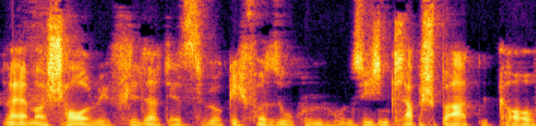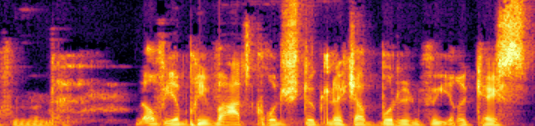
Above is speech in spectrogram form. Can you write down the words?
Naja, mal schauen, wie viel das jetzt wirklich versuchen und sich einen Klappspaten kaufen und auf ihrem Privatgrundstück Löcher buddeln für ihre Caches.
